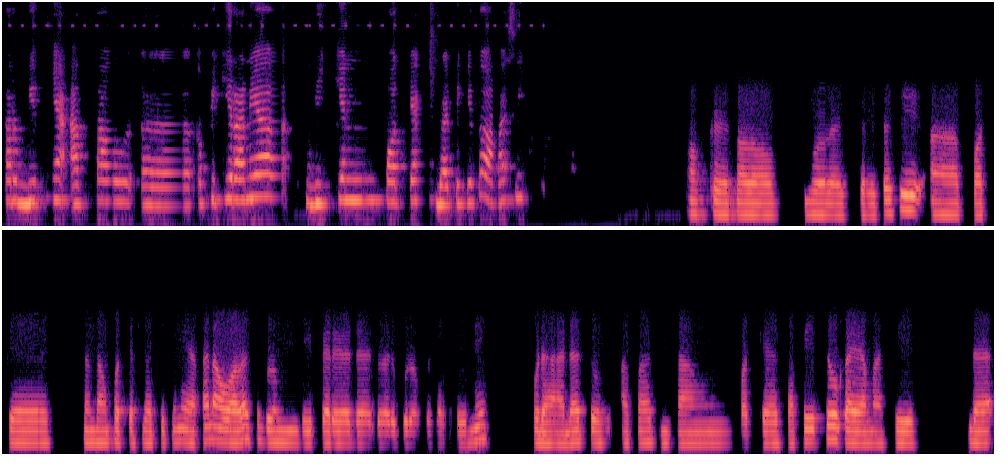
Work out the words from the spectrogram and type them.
terbitnya atau uh, kepikirannya bikin podcast batik itu apa sih? Oke, kalau boleh cerita sih uh, podcast tentang podcast batik ini ya. Kan awalnya sebelum di periode 2021 ini udah ada tuh apa tentang podcast. Tapi itu kayak masih ada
